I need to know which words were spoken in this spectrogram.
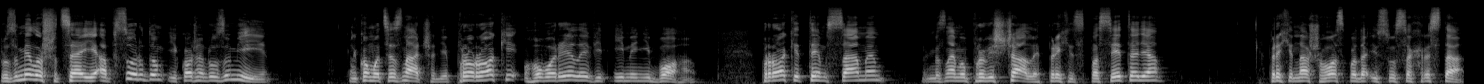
Розуміло, що це є абсурдом, і кожен розуміє, якому це значення. Пророки говорили від імені Бога. Пророки тим самим, як ми знаємо, провіщали прихід Спасителя, прихід нашого Господа Ісуса Христа.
